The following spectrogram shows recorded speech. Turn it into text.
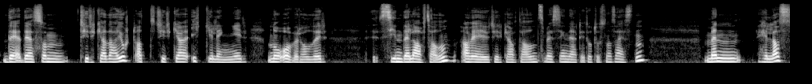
Det, det som Tyrkia da har gjort, at Tyrkia ikke lenger nå overholder sin del av avtalen, av EU-Tyrkia-avtalen som ble signert i 2016. Men Hellas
